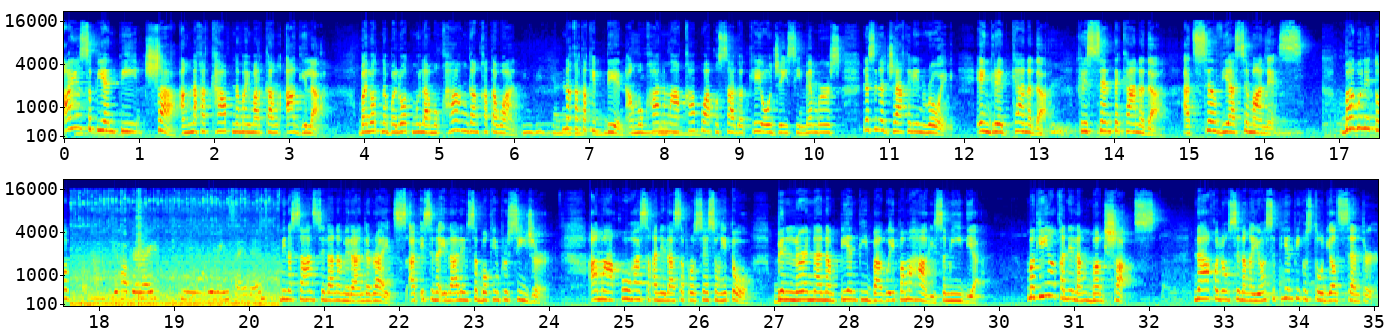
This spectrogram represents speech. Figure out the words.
Ayon sa PNP, siya ang nakakap na may markang agila balot na balot mula mukha hanggang katawan. Nakatakip din ang mukha ng mga kapwa-akusado at KOJC members na sina Jacqueline Roy, Ingrid Canada, Crescente Canada at Sylvia Semanes. Bago nito, You have the right to remain silent. binasahan sila ng Miranda rights at isinailalim sa booking procedure. Ang mga kuha sa kanila sa prosesong ito, binlearn na ng PNP bago ipamahagi sa media. Maging ang kanilang mugshots. Nakakulong sila ngayon sa PNP Custodial Center.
